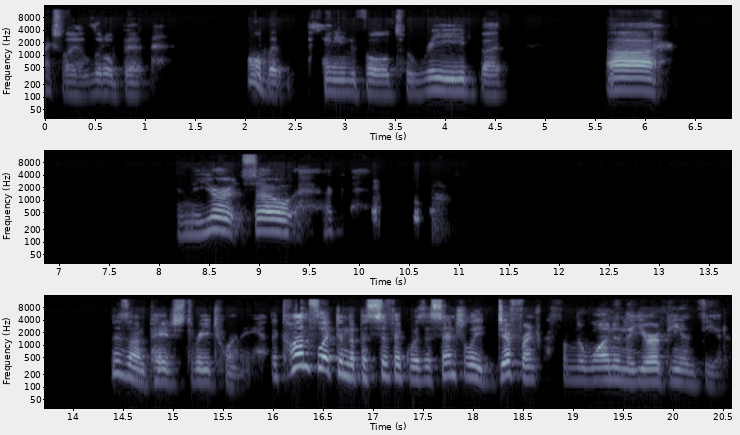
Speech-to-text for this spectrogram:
actually a little bit a little bit painful to read, but uh in the Europe, so this is on page 320. The conflict in the Pacific was essentially different from the one in the European theater.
